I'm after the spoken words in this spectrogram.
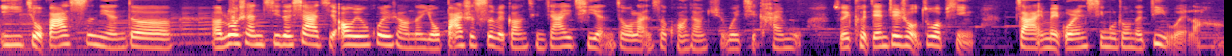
一九八四年的。呃，洛杉矶的夏季奥运会上呢，有八十四位钢琴家一起演奏《蓝色狂想曲》为其开幕，所以可见这首作品在美国人心目中的地位了哈。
